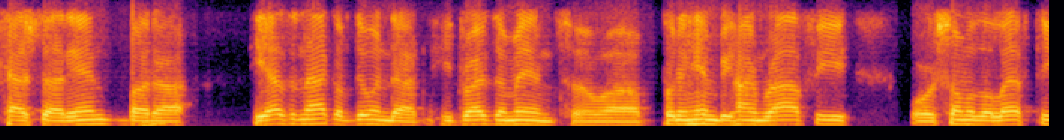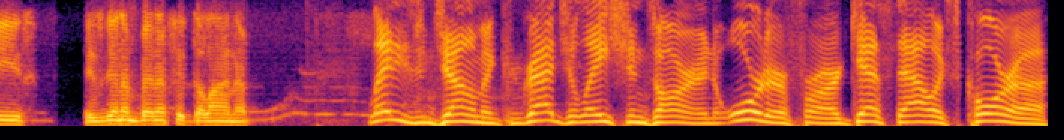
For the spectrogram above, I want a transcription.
cash that in. But uh, he has a knack of doing that. He drives them in. So uh, putting him behind Rafi or some of the lefties is going to benefit the lineup. Ladies and gentlemen, congratulations are in order for our guest Alex Cora.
